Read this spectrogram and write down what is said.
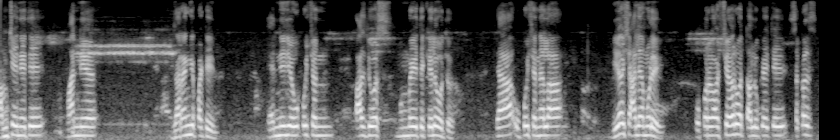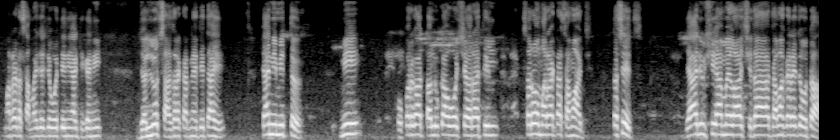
आमचे नेते मान्य जारांगे पाटील यांनी जे उपोषण पाच दिवस मुंबई येथे केलं होतं त्या उपोषणाला यश आल्यामुळे कोपरगाव शहर व तालुक्याचे सकल मराठा समाजाच्या वतीने या ठिकाणी जल्लोष साजरा करण्यात येत आहे. त्यानिमित्त मी कोपरगाव तालुका व शहरातील सर्व मराठा समाज तसेच ज्या दिवशी आम्हाला शिधा जमा करायचा होता.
